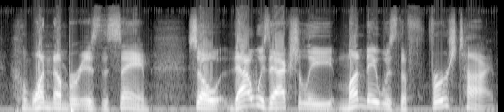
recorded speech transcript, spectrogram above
One number is the same. So that was actually, Monday was the first time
